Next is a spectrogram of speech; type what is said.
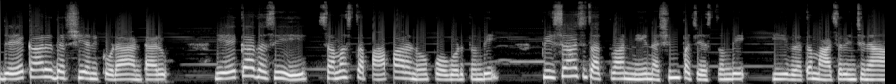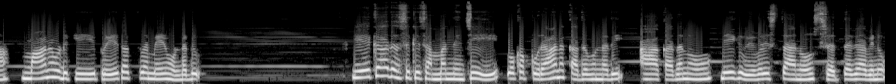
జయకార్యదర్శి అని కూడా అంటారు. ఏకాదశి సమస్త పాపాలను పోగొడుతుంది. పిశాచి తత్వాన్ని నశింపచేస్తుంది. ఈ వ్రతం ఆచరించిన మానవుడికి ప్రియతత్వమే ఉండదు. ఏకాదశికి సంబంధించి ఒక పురాణ కథ ఉన్నది. ఆ కథను నీకు వివరిస్తాను. శ్రద్ధగా విను.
